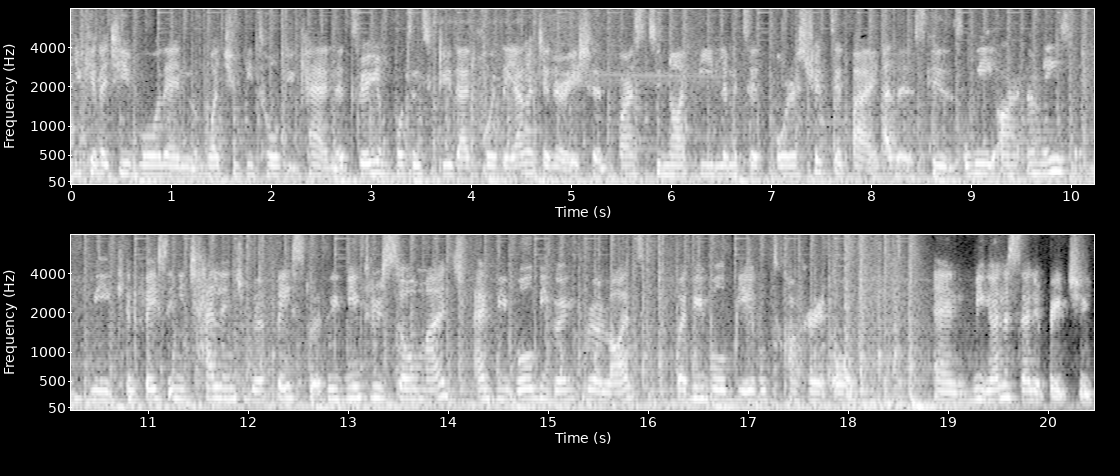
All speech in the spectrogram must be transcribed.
you can achieve more than what you've been told you can. It's very important to do that for the younger generation, for us to not be limited or restricted by others, because we are amazing. We can face any challenge we're faced with. We've been through so much and we will be going through a lot, but we will be able to conquer it all and we're going to celebrate you.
